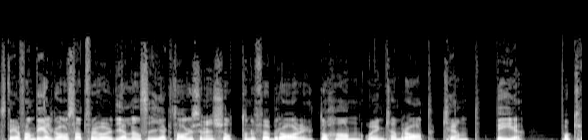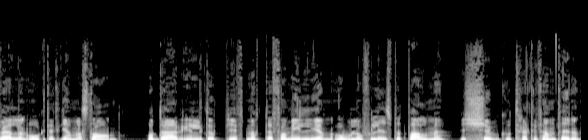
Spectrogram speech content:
Stefan delgavs att förhöret gällde hans iakttagelser den 28 februari då han och en kamrat, Kent B, på kvällen åkte till Gamla stan och där enligt uppgift mötte familjen Olof och Lisbeth Palme vid 20.35-tiden.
